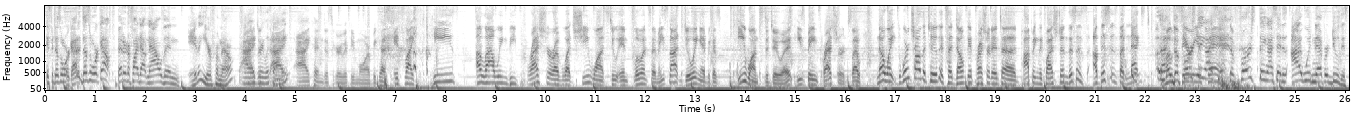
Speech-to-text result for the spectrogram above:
If it doesn't work out, it doesn't work out. Better to find out now than in a year from now. I, agree just- with I, that. I couldn't disagree with you more because it's like he's allowing the pressure of what she wants to influence him. He's not doing it because he wants to do it. He's being pressured. So no, wait, weren't y'all the two that said don't get pressured into popping the question? This is uh, this is the next most the first serious thing, I thing. said, the first thing I said is I would never do this.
